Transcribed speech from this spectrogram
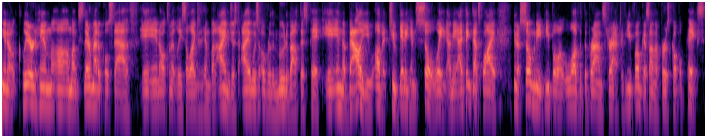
you know, cleared him uh, amongst their medical staff and ultimately selected him. But I'm just, I was over the mood about this pick in, the value of it too, getting him so late. I mean, I think that's why, you know, so many people loved the Browns draft. If you focus on the first couple picks,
